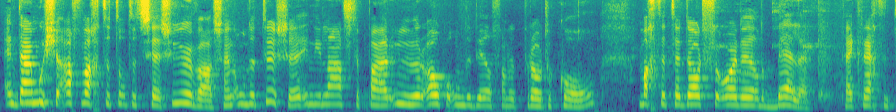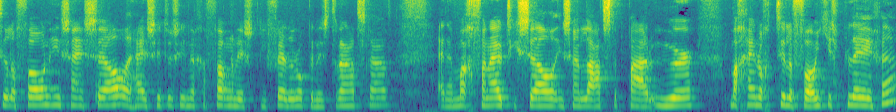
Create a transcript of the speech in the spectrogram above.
en daar moest je afwachten tot het zes uur was. En ondertussen, in die laatste paar uur, ook onderdeel van het protocol, mag de ter dood veroordeelde bellen. Hij krijgt een telefoon in zijn cel. Hij zit dus in een gevangenis die verderop in de straat staat. En hij mag vanuit die cel in zijn laatste paar uur, mag hij nog telefoontjes plegen.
